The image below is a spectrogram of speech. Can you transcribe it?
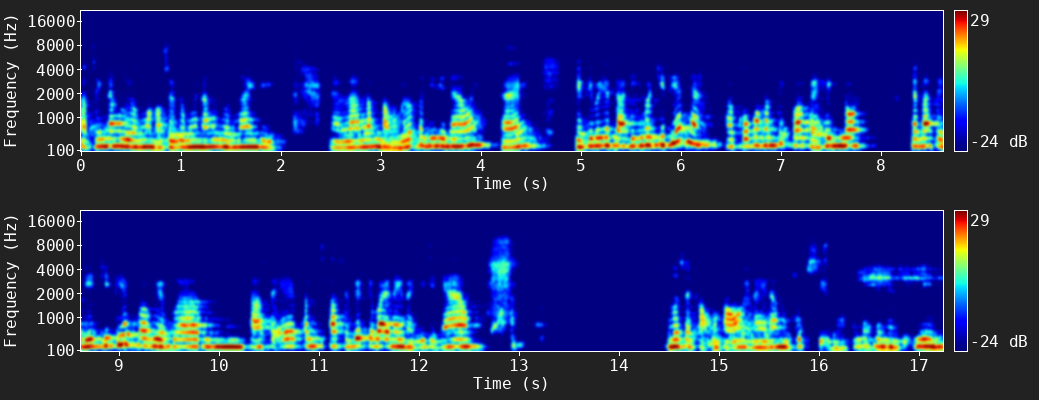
sản sinh năng lượng mà nó sử dụng cái năng lượng này thì là làm nóng nước như thế nào ấy. Đấy. Thì, thì bây giờ ta đi vào chi tiết nha. Và cô có phân tích qua cái hình rồi. Nên ta sẽ đi chi tiết vào việc là ta sẽ phân ta sẽ viết cái bài này là như thế nào nó sẽ phóng to cái này ra một chút xíu mà rất là dễ nhìn.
